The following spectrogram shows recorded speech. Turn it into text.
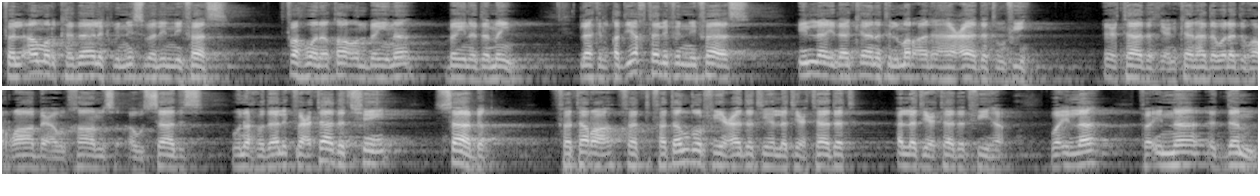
فالأمر كذلك بالنسبة للنفاس فهو نقاء بين بين دمين لكن قد يختلف النفاس إلا إذا كانت المرأة لها عادة فيه اعتادت يعني كان هذا ولدها الرابع أو الخامس أو السادس ونحو ذلك فاعتادت شيء سابق فترى فتنظر في عادتها التي اعتادت التي اعتادت فيها. وإلا فإن الدم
